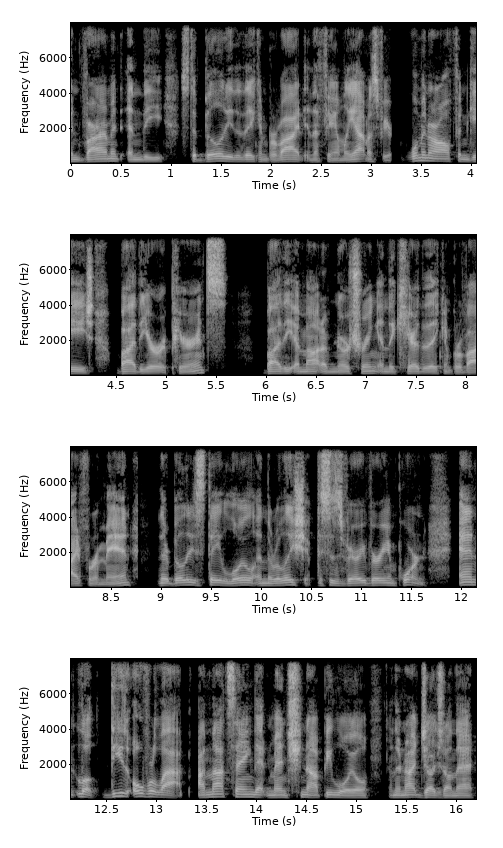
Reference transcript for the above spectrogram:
environment and the stability that they can provide in the family atmosphere. Women are often gauged by their appearance by the amount of nurturing and the care that they can provide for a man their ability to stay loyal in the relationship. This is very, very important. And look, these overlap. I'm not saying that men should not be loyal and they're not judged on that.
